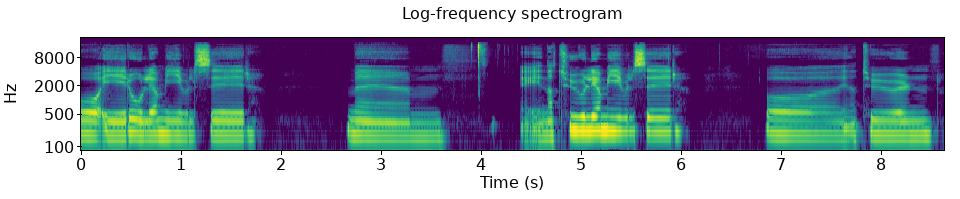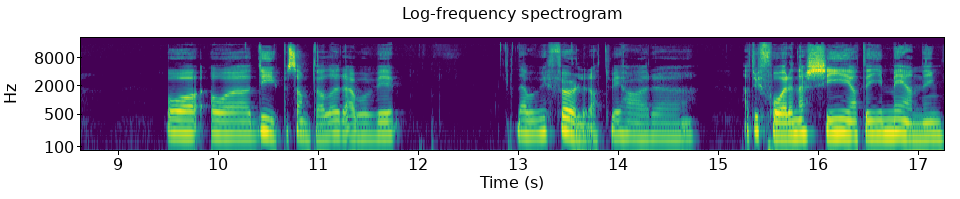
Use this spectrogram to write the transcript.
Og i rolige omgivelser, med, i naturlige omgivelser og i naturen. Og, og dype samtaler der hvor vi der hvor vi føler at vi har uh, At vi får energi, at det gir mening.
